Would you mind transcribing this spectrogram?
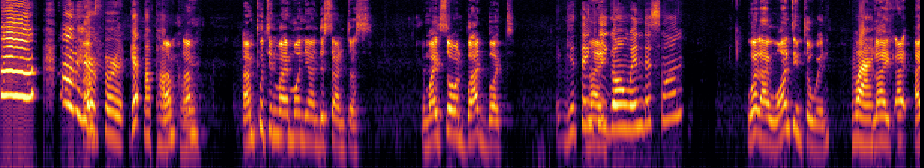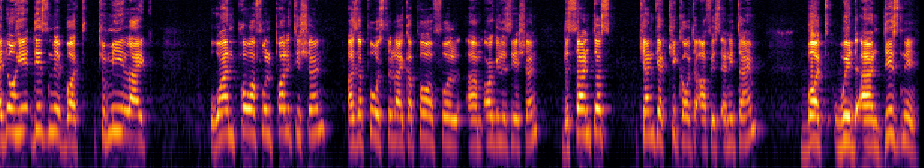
I'm here for it. Get my I'm, popcorn. I'm, I'm putting my money on DeSantis. It might sound bad, but you think he gonna win this one? well, I want him to win. Why? Like, I, I don't hate Disney, but to me, like, one powerful politician as opposed to like a powerful um, organization, DeSantis can get kicked out of office anytime. But with um, Disney,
